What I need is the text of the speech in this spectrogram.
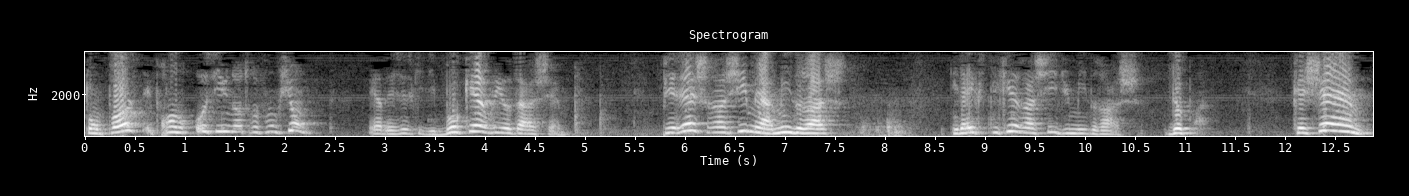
ton poste et prendre aussi une autre fonction. Regardez, ce qu'il dit, Boker Vioda Hashem. Piresh Rashi mais à Midrash il a expliqué Rashi du Midrash. Deux points. Keshem,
